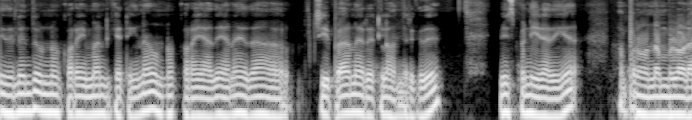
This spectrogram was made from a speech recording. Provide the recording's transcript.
இதுலேருந்து இன்னும் குறையுமான்னு கேட்டிங்கன்னா இன்னும் குறையாது. ஏன்னா இதுதான் சீப்பான ரேட்டில் வந்திருக்குது. மிஸ் பண்ணிடாதீங்க. அப்புறம் நம்மளோட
